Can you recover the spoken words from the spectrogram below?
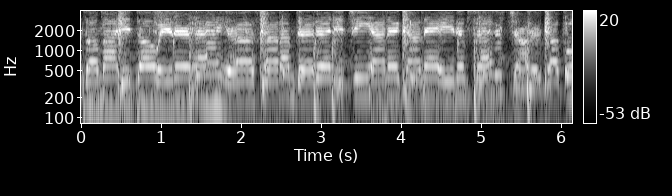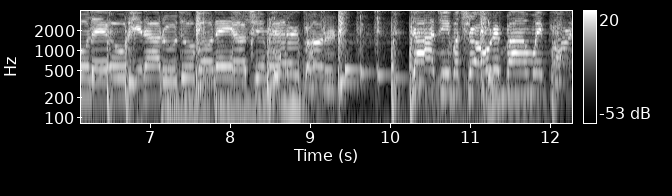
더 많이 더위를 해요. 사람들은 잊지 않을까 내 이름 세 글자를 덕분에 우린 하루 두 번의 아침 해를 번을 다 집어쳐 오늘 밤 we party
